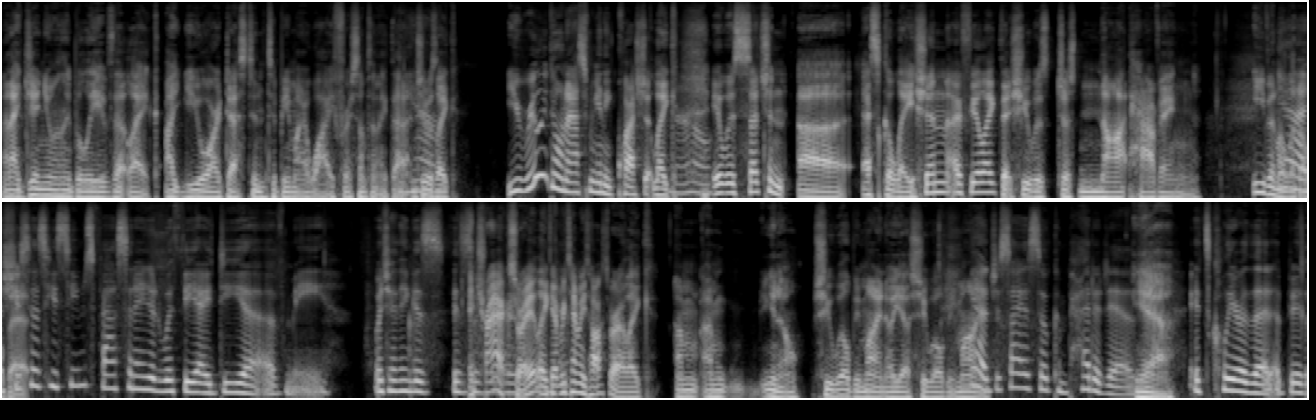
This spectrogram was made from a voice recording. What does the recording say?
and I genuinely believe that like I, you are destined to be my wife or something like that." And she was like, "You really don't ask me any question." Like No. it was such an uh, escalation. I feel like that she was just not having even a yeah, little she says he seems fascinated with the idea of me, which I think is is it tracks, very- right? Like every time we talks about her, like I'm, I'm, you know, she will be mine. Oh yes, she will be mine. Yeah, Josiah is so competitive. Yeah. it's clear that a big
